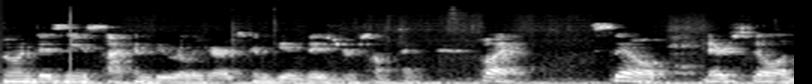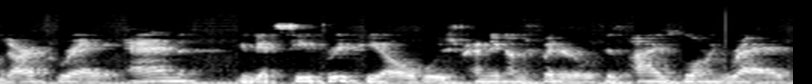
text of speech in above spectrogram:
knowing Disney, it's not going to be really her. It's going to be a vision or something. But still, there's still a Darth Rey, and you get C3PO, who is trending on Twitter with his eyes glowing red,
